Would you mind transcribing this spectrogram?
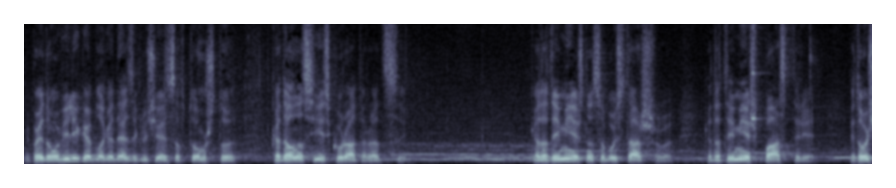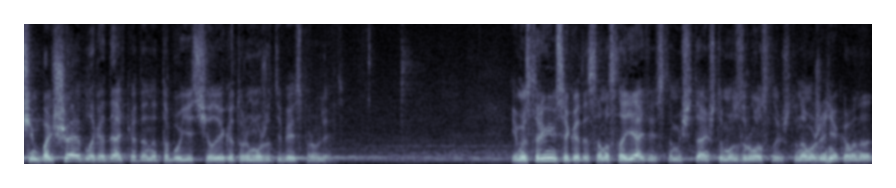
И поэтому великая благодать заключается в том, что когда у нас есть кураторы, отцы, когда ты имеешь над собой старшего, когда ты имеешь пастыря, это очень большая благодать, когда над тобой есть человек, который может тебя исправлять. И мы стремимся к этой самостоятельности, мы считаем, что мы взрослые, что нам уже некому,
